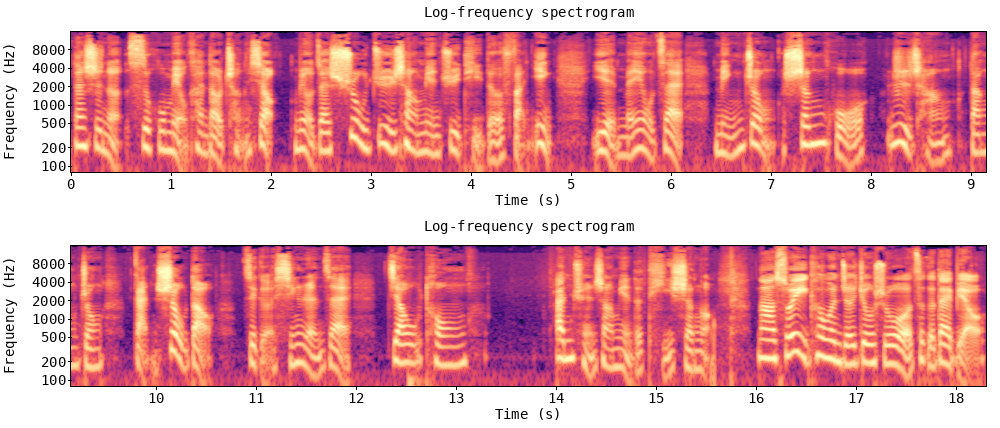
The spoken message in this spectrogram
但是呢，似乎没有看到成效，没有在数据上面具体的反应，也没有在民众生活日常当中感受到。这个行人在交通安全上面的提升哦，那所以柯文哲就说，这个代表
